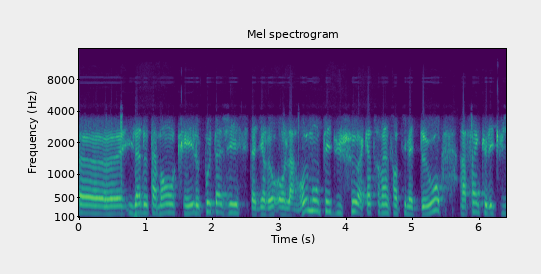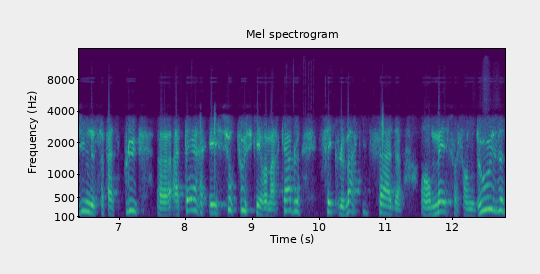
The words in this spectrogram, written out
euh, il a notamment créé le potager, c'est-à-dire la remontée du feu à 80 cm de haut, afin que les cuisines ne se fassent plus à terre. Et surtout, ce qui est remarquable, c'est que le marquis de Sade, en mai 72,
